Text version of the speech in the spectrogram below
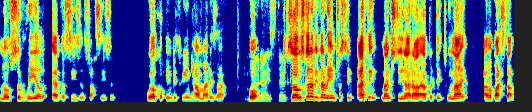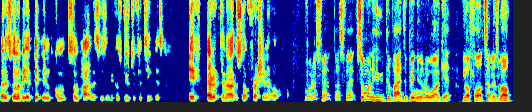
most surreal ever seasons last season. World Cup in between. How mad is that? No, But- that is, that is So it's going to be very interesting. I think Manchester United. I, I predict we might have a bad start, but it's going to be a dip in come some part of the season because due to fatigue, this If Eric Ten Hag does not freshen it up, No, that's fair. That's fair. Someone who divides opinion on what I get your thoughts on as well,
